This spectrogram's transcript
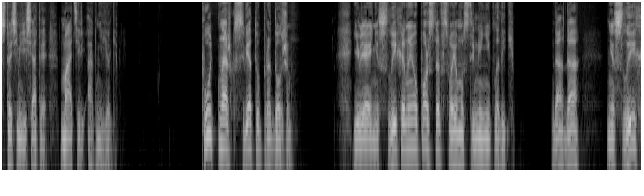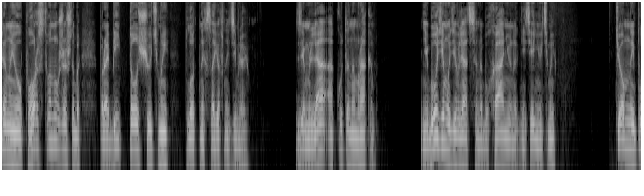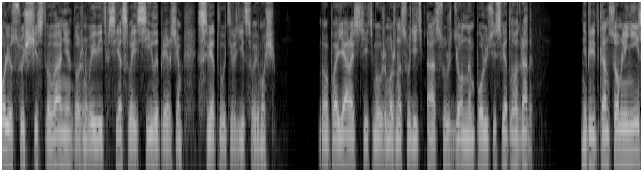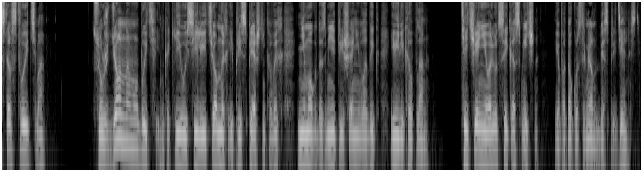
170. -е. Матерь Агни-йоги. Путь наш к свету продолжим, являя неслыханное упорство в своем устремлении к владыке. Да, да, неслыханное упорство нужно, чтобы пробить толщу тьмы плотных слоев над землей. Земля окутана мраком. Не будем удивляться набуханию, нагнетению тьмы. Темный полюс существования должен выявить все свои силы, прежде чем светло утвердит свою мощь. Но по ярости тьмы уже можно судить о осужденном полюсе Светлого Града. Не перед концом ли тьма? Сужденному быть никакие усилия темных и приспешников их не могут изменить решение владык и великого плана. Течение эволюции космично, ее поток устремлен в беспредельность.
